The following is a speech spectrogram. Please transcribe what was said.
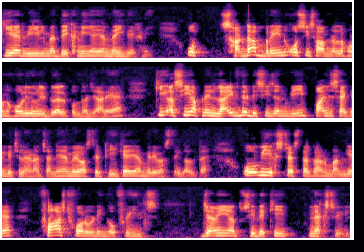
ਕਿ ਇਹ ਰੀਲ ਮੈਂ ਦੇਖਣੀ ਹੈ ਜਾਂ ਨਹੀਂ ਦੇਖਣੀ। ਉਹ ਸਾਡਾ ਬ੍ਰੇਨ ਉਸ ਹਿਸਾਬ ਨਾਲ ਹੁਣ ਹੌਲੀ ਹੌਲੀ ਡਿਵੈਲਪ ਹੁੰਦਾ ਜਾ ਰਿਹਾ ਹੈ ਕਿ ਅਸੀਂ ਆਪਣੇ ਲਾਈਫ ਦੇ ਡਿਸੀਜਨ ਵੀ 5 ਸੈਕਿੰਡ ਵਿੱਚ ਲੈਣਾ ਚਾਹੁੰਦੇ ਹਾਂ ਮੇਰੇ ਵਾਸਤੇ ਠੀਕ ਹੈ ਜਾਂ ਮੇਰੇ ਵਾਸਤੇ ਗਲਤ ਹੈ। ਉਹ ਵੀ ਇੱਕ ਸਟ੍ਰੈਸ ਦਾ ਕਾਰਨ ਬਣ ਗਿਆ ਫਾਸਟ ਫਾਰਵਰਡਿੰਗ ਆਫ ਰੀਲਸ ਜਿਵੇਂ ਆ ਤੁਸੀਂ ਦੇਖੀ next reel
